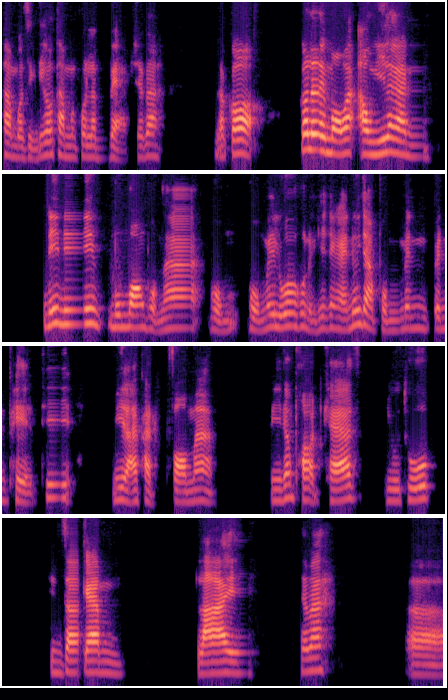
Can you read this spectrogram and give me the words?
ทำกับสิ่งที่เขาทำมันคนละแบบใช่ป่ะแล้วก็ก็เลยมองว่าเอางี้แล้วกัน นี่นี่มุมมองผมนะผมผมไม่รู้ว่าคนอื่นคิดยังไง เนื่องจากผมเป็นเป็นเพจที่มีหลายแพลตฟอร์มมาก มีทั้ง podcast YouTube Instagram Line ใช่ไหมเอ่อ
